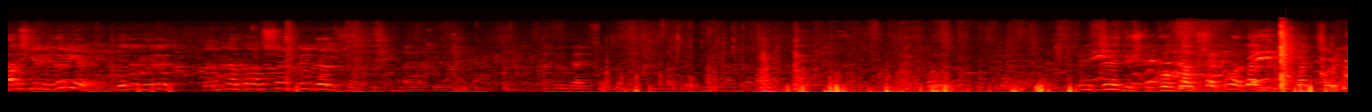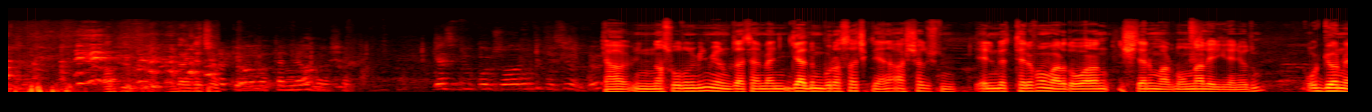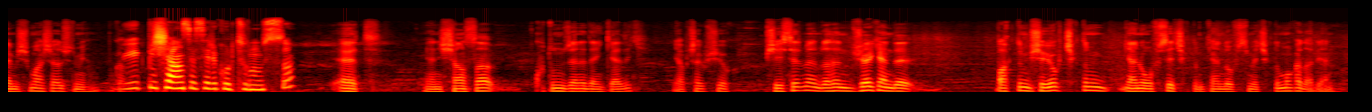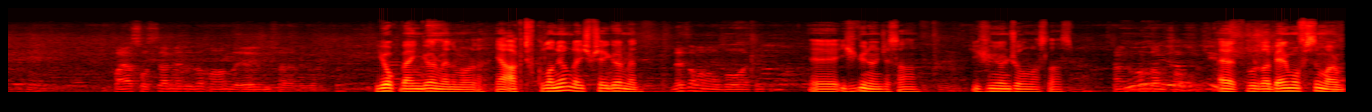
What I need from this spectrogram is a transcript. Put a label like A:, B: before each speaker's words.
A: sipariş geliyor değil mi gene? Gelir gelir. Sen biraz daha açacaksın şurayı güzel düşün. Üstüne düştü. Koltuğa düşerken oradan bak şey. Yapıyor. Buradan geçer.
B: Ya nasıl olduğunu bilmiyorum zaten. Ben geldim burası açıktı yani aşağı düştüm. Elimde telefon vardı o an işlerim vardı onlarla ilgileniyordum. O görmemişim aşağı düştüm yani. Bu kadar.
C: Büyük bir şans eseri kurtulmuşsun.
B: Evet. Yani şansa kutunun üzerine denk geldik. Yapacak bir şey yok. Bir şey hissetmedim zaten düşerken de baktım bir şey yok çıktım yani ofise çıktım kendi ofisime çıktım o kadar yani.
D: Bayağı sosyal medyada falan da yayılmış herhalde.
B: Yok ben görmedim orada. Yani aktif kullanıyorum da hiçbir şey görmedim.
D: Ne zaman oldu olay peki?
B: Ee, iki gün önce sanırım. İki gün önce olması lazım.
D: Sen burada mı çalışıyorsun?
B: Evet burada benim ofisim var.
